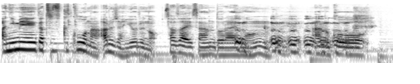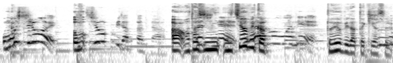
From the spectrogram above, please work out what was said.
アニメが続くコーナーあるじゃん夜の「サザエさんドラえもん」うんうんうんうんうんあのこう面白い。お日曜日だったんだ。あ私にね日曜日かね土曜日だった気がする。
